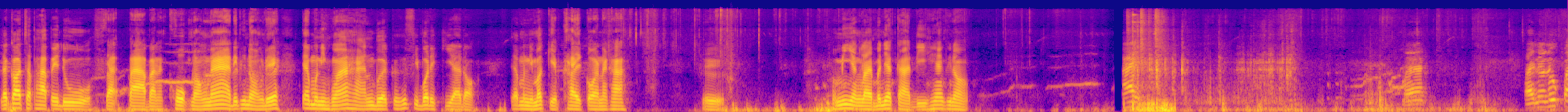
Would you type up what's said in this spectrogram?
แล้วก็จะพาไปดูสะปลาบันโคกหนองหน้าเด้อพี่น้องเด้แต่มันนี้หัวอาหารเบิดก็คือสีบริเกียดอก แต่มันนี้มาเก็บไข่ก่อนนะคะเออเพรามีอย่างไรบรรยากาศดีแห้งพี่น้องไปมาไปเร็วลูกไป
